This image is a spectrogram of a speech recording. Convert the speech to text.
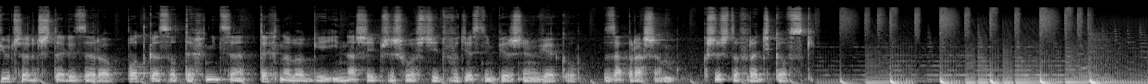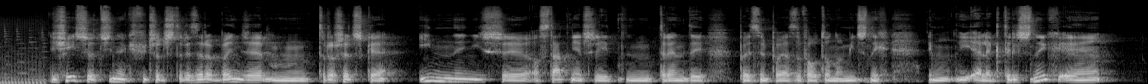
Future 4.0 podcast o technice, technologii i naszej przyszłości w XXI wieku. Zapraszam, Krzysztof Radzikowski. Dzisiejszy odcinek Future 4.0 będzie mm, troszeczkę inny niż e, ostatnie, czyli trendy powiedzmy pojazdów autonomicznych mm, i elektrycznych.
